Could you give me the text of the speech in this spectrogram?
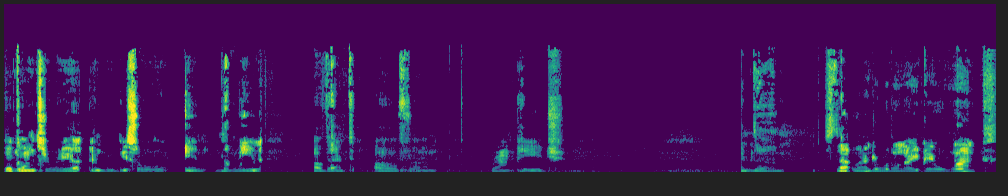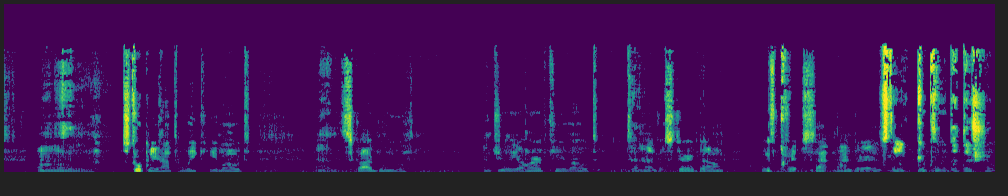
took on Saraya and Ruby Soho in the main event of um, Rampage. And um, Statlander Willow Nightingale won. Um, Stokely Hathaway came out, and Skye Blue and Julia Hart came out to have a stare down with Kris Statlander as they concluded the show.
